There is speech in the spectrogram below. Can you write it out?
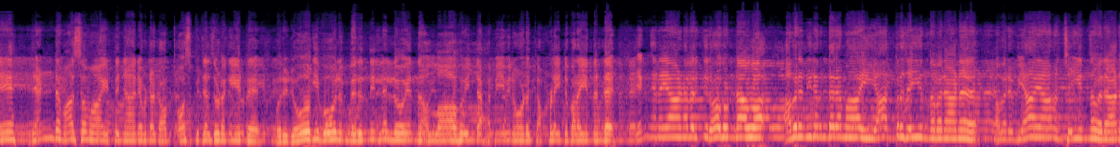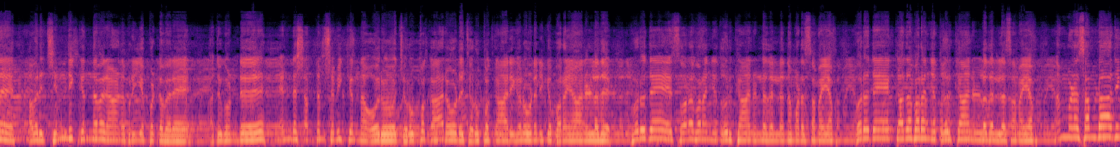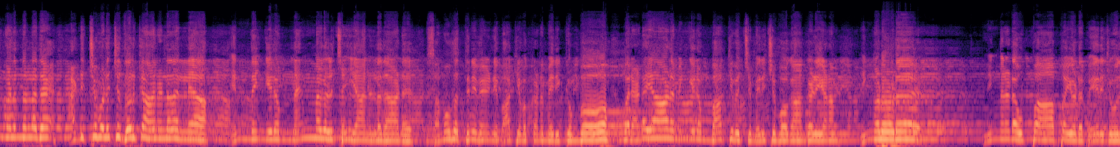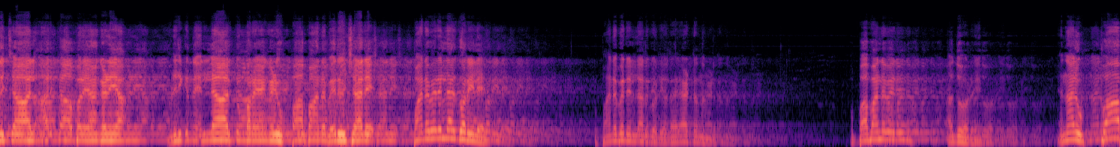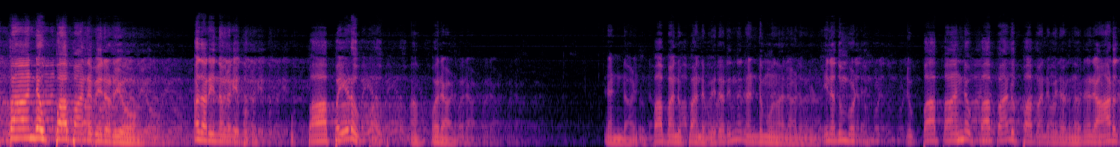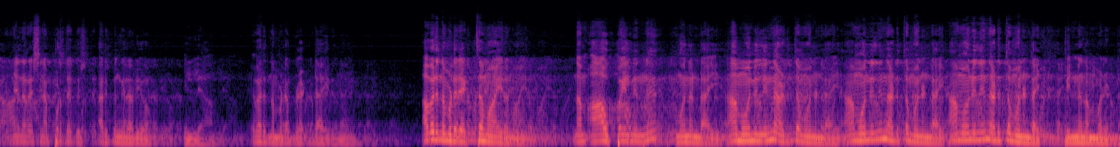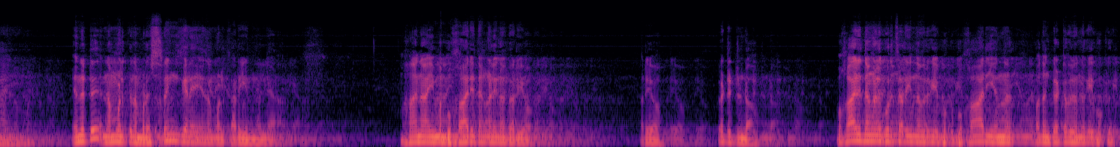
രണ്ട് മാസമായിട്ട് ഞാൻ ഇവിടെ ഡോക്ടർ ഹോസ്പിറ്റൽ തുടങ്ങിയിട്ട് ഒരു രോഗി പോലും വരുന്നില്ലല്ലോ എന്ന് അള്ളാഹുവിന്റെ ഹബീബിനോട് കംപ്ലൈന്റ് പറയുന്നുണ്ട്. എങ്ങനെയാണ് അവർക്ക് രോഗം ഉണ്ടാവുക അവർ നിരന്തരമായി യാത്ര ചെയ്യുന്നവരാണ് അവർ വ്യായാമം ചെയ്യുന്നവരാണ് അവർ ചിന്തിക്കുന്നവരാണ് പ്രിയപ്പെട്ടവരെ. അതുകൊണ്ട് എന്റെ ശബ്ദം ശവിക്കുന്ന ഓരോ ചെറുപ്പക്കാരോട് ചെറുപ്പക്കാരികളോട് എനിക്ക് പറയാനുള്ളത് വെറുതെ സ്വറ പറഞ്ഞു തീർക്കാനുള്ളതല്ല നമ്മുടെ സമയം. വെറുതെ കഥ പറഞ്ഞു തീർക്കാനുള്ളതല്ല സമയം. നമ്മുടെ സമ്പാദ്യങ്ങൾ എന്നുള്ളത് അടിച്ചു പൊളിച്ചു തീർക്കാനുള്ളതല്ല. എന്തെങ്കിലും നന്മകൾ ചെയ്യാനുള്ളതാണ്. സമൂഹത്തിന് വേണ്ടി ബാക്കി വെക്കണം മരിക്കുമ്പോ ഒരടയാളമെങ്കിലും ബാക്കി വെച്ച് മരിച്ചു പോകാൻ കഴിയണം. നിങ്ങളോട് നിങ്ങളുടെ ഉപ്പാപ്പയുടെ പേര് ചോദിച്ചാൽ ആർക്കാ പറയാൻ കഴിയാ? ഇവിടെ ഇരിക്കുന്ന എല്ലാവർക്കും പറയാൻ കഴിയും. ഉപ്പാപ്പാന്റെ പേര് ചോദിച്ചാൽ ഉപ്പാന്റെ പേര് എല്ലാവർക്കും അറിയില്ലേ? ഉപ്പാന്റെ പേര് എല്ലാവർക്കും അറിയാം. ധാരാട്ടുന്നുണ്ട് ഉപ്പാപ്പാന്റെ പേര് അതും അറിയാം. എന്നാൽ ഉപ്പാപ്പാന്റെ ഉപ്പാപ്പാന്റെ പേരറിയോ? അതറിയുന്നവര് കൈപ്പൊക്കെ ഉപ്പാപ്പയുടെ ഉപ്പാപ്പ. ആ ഒരാൾ. രണ്ടാൾ. ഉപ്പാപ്പാന്റെ ഉപ്പാന്റെ പേര് അറിയുന്ന രണ്ട് മൂന്നാൽ ആളുകളുണ്ട്. ഇനി അതും പോട്ടെ. ഉപ്പാപ്പാന്റെ ഉപ്പാപ്പാന്റെ ഉപ്പാപ്പാന്റെ പേര് അറിയുന്നവർ ഒരു ആറ് ജനറേഷൻ അപ്പുറത്തേക്ക് ആർക്കെങ്കിലും അറിയോ? ഇല്ല. ഇവർ നമ്മുടെ ബ്ലഡ് ആയിരുന്നു. അവർ നമ്മുടെ രക്തമായിരുന്നു. നാം ആ ഉപ്പയിൽ നിന്ന് മോനുണ്ടായി. ആ മോനിൽ നിന്ന് അടുത്ത മോനുണ്ടായി. ആ മോനിൽ നിന്ന് അടുത്ത മോനുണ്ടായി. ആ മോനിൽ നിന്ന് അടുത്ത മോനുണ്ടായി. പിന്നെ നമ്മൾ ഉണ്ടായി എന്നിട്ട് നമ്മൾക്ക് നമ്മുടെ ശൃംഖലയെ നമ്മൾക്ക് അറിയുന്നില്ല. മഹാനായ ബുഹാരി തങ്ങൾ നിങ്ങൾക്ക് അറിയോ? അറിയോ? കേട്ടിട്ടുണ്ടോ? ബുഹാരി തങ്ങളെ കുറിച്ച് അറിയുന്നവർ കൈബുക്ക് ബുഹാരി എന്ന് പദം കേട്ടവരൊന്ന് കൈബുക്ക്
